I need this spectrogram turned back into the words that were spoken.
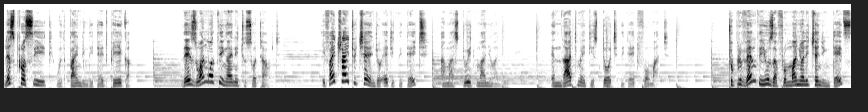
let's proceed with binding the date picker. There is one more thing I need to sort out. If I try to change or edit the date, I must do it manually, and that may distort the date format. To prevent the user from manually changing dates,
